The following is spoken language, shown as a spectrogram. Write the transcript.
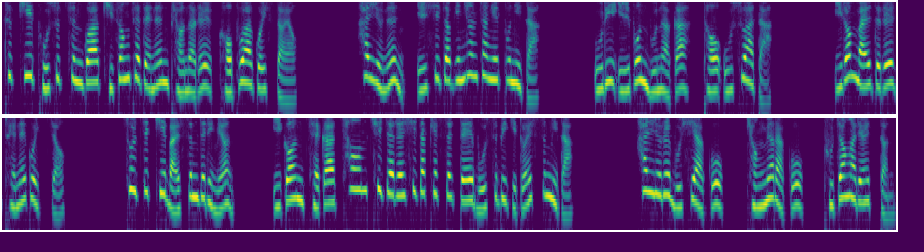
특히 보수층과 기성세대는 변화를 거부하고 있어요. 한류는 일시적인 현상일 뿐이다. 우리 일본 문화가 더 우수하다. 이런 말들을 되뇌고 있죠. 솔직히 말씀드리면 이건 제가 처음 취재를 시작했을 때의 모습이기도 했습니다. 한류를 무시하고 경멸하고 부정하려 했던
